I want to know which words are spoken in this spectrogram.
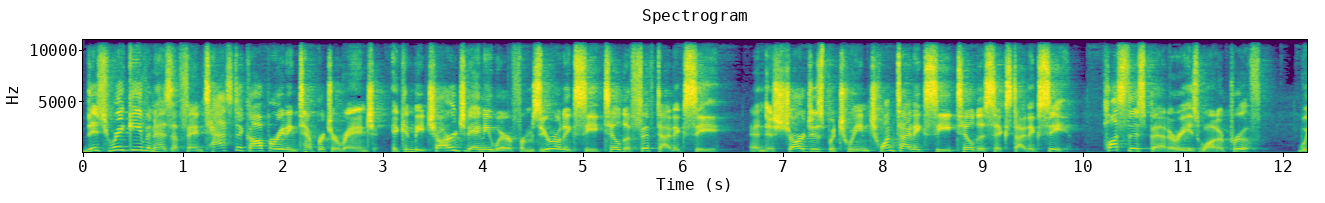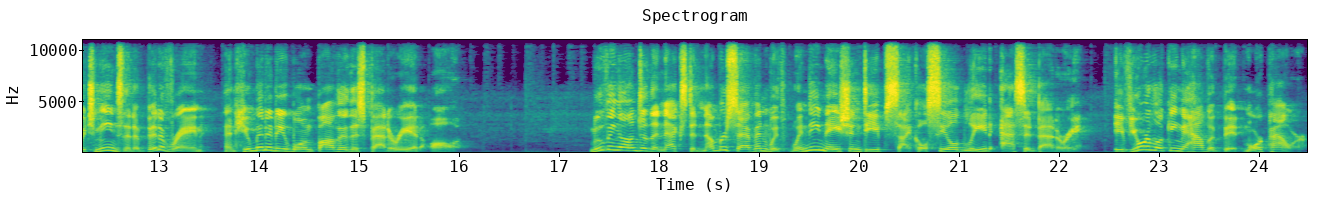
This rig even has a fantastic operating temperature range. It can be charged anywhere from 0 C tilde 5 C and discharges between 20 C tilde 6 C. Plus this battery is waterproof, which means that a bit of rain and humidity won't bother this battery at all. Moving on to the next at number 7 with Windy Nation Deep Cycle Sealed Lead Acid Battery. If you're looking to have a bit more power,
